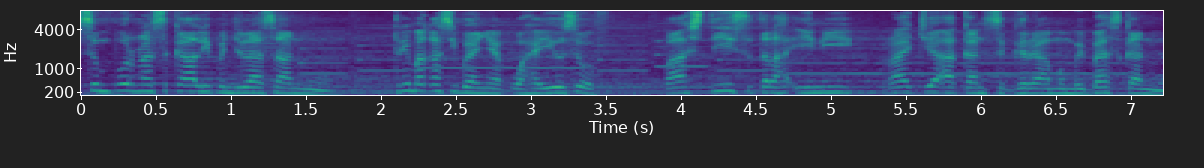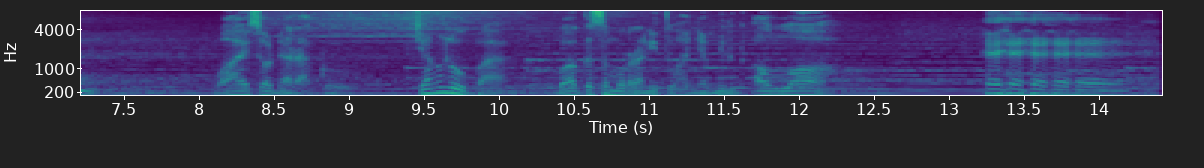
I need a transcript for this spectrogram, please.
sempurna sekali penjelasanmu. Terima kasih banyak wahai Yusuf. Pasti setelah ini raja akan segera membebaskanmu. Wahai saudaraku, jangan lupa bahwa kesempurnaan itu hanya milik Allah. Hehehe.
